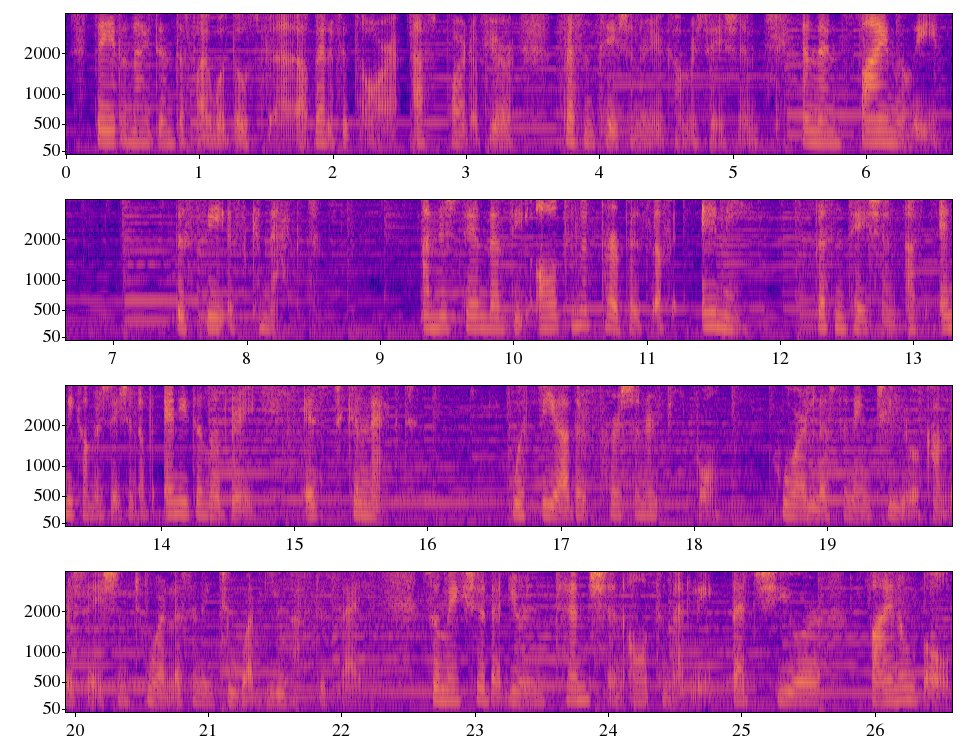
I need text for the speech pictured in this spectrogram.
state and identify what those uh, benefits are as part of your presentation or your conversation. And then finally, the C is connect. Understand that the ultimate purpose of any presentation, of any conversation, of any delivery is to connect with the other person or people who are listening to your conversation, who are listening to what you have to say. So make sure that your intention ultimately, that your final goal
